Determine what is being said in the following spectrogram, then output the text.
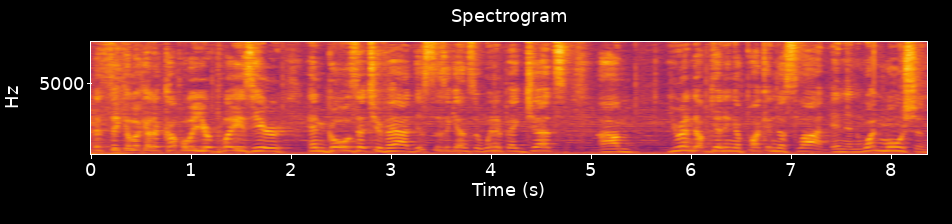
Let's take a look at a couple of your plays here and goals that you've had. This is against the Winnipeg Jets. Um, you end up getting a puck in the slot and in one motion,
